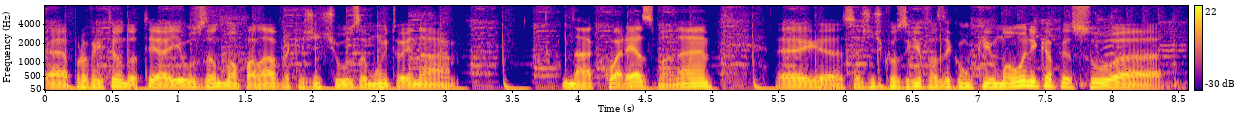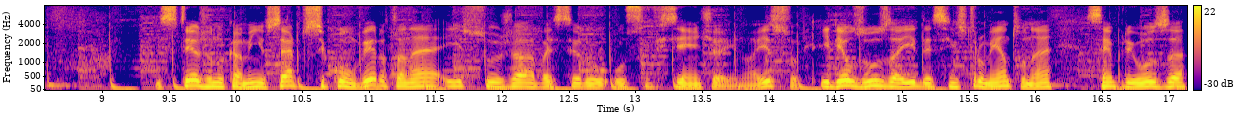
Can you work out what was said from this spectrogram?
é, aproveitando até aí, usando uma palavra que a gente usa muito aí na, na quaresma, né? É, se a gente conseguir fazer com que uma única pessoa esteja no caminho certo, se converta, né? Isso já vai ser o, o suficiente aí, não é isso? E Deus usa aí desse instrumento, né? Sempre usa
